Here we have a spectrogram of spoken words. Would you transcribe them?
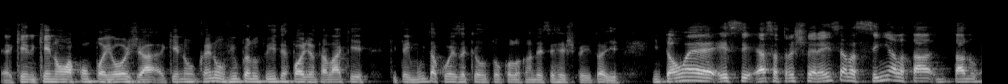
É, quem, quem não acompanhou já, quem não, quem não viu pelo Twitter pode entrar lá que, que tem muita coisa que eu estou colocando a esse respeito aí. Então é esse, essa transferência, ela sim, ela tá, tá no,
